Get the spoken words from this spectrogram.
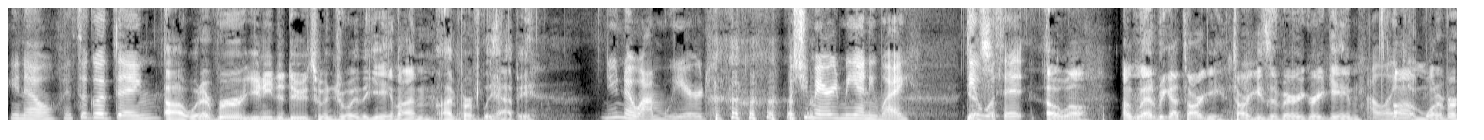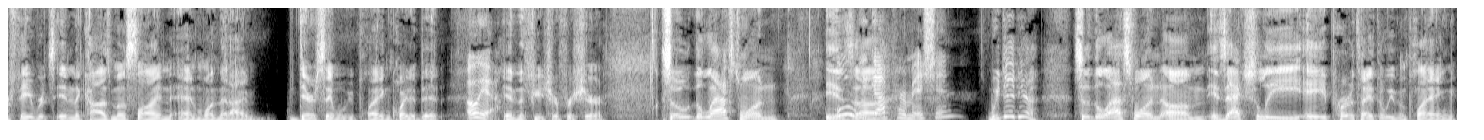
you know, it's a good thing. Uh, whatever you need to do to enjoy the game, I'm I'm perfectly happy. You know I'm weird. but you married me anyway. Deal Yes. with it. Oh well, I'm glad we got Targi. Targi's a very great game. I like um, One of our favorites in the Kosmos line, and one that I dare say we'll be playing quite a bit Oh yeah. in the future for sure. So the last one is Ooh, we uh, got permission. We did, yeah. So the last one um, is actually a prototype that we've been playing.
